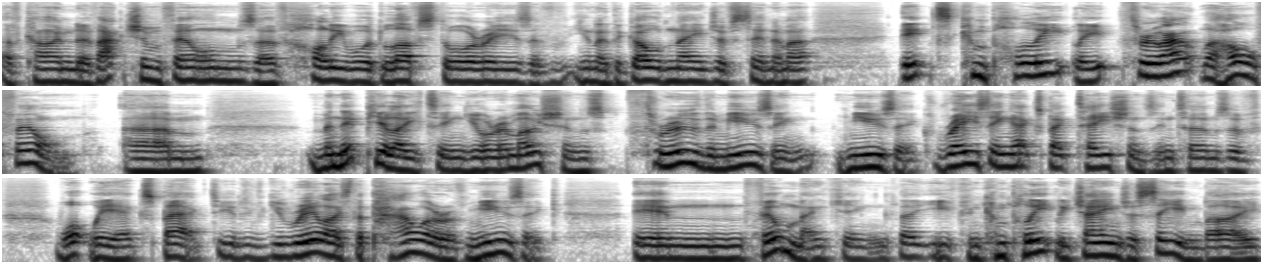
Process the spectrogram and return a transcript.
of kind of action films, of Hollywood love stories, of, you know, the golden age of cinema. It's completely throughout the whole film. Um, manipulating your emotions through the music, music, raising expectations in terms of what we expect. You, you realize the power of music in filmmaking that you can completely change a scene by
